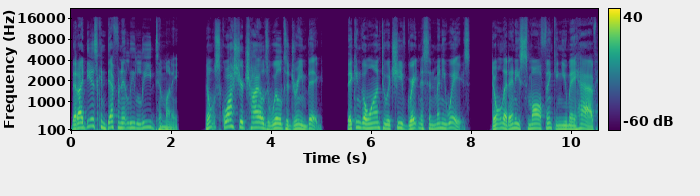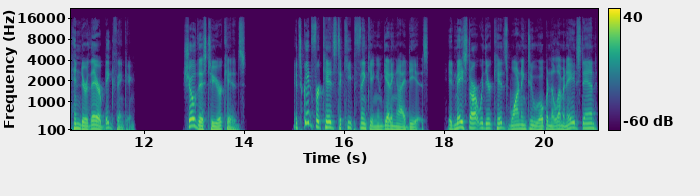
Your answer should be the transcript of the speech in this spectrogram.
that ideas can definitely lead to money. Don't squash your child's will to dream big. They can go on to achieve greatness in many ways, don't let any small thinking you may have hinder their big thinking. Show this to your kids. It's good for kids to keep thinking and getting ideas. It may start with your kids wanting to open a lemonade stand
